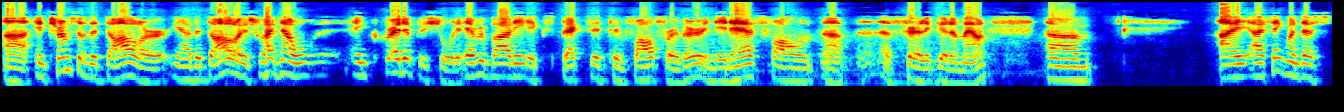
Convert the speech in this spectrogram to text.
Uh, in terms of the dollar, you know, the dollar is right now incredibly short. Everybody expects it to fall further, and it has fallen a fairly good amount. Um, I, I think when there's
